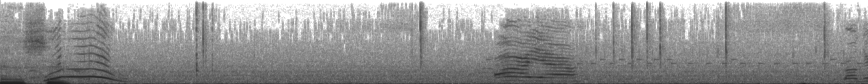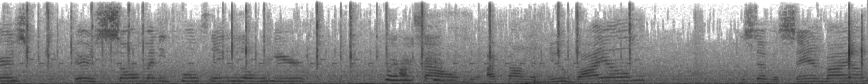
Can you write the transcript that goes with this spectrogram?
let's see. Woo! Oh yeah. Bro, there's there's so many cool things over here. I found I found a new biome instead of a sand biome.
